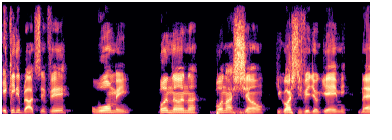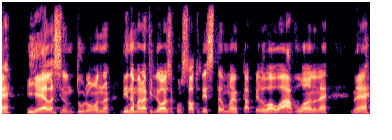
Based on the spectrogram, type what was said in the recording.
equilibrado. Você vê o homem banana, bonachão, que gosta de videogame, né? E ela, assim, durona, linda, maravilhosa, com um salto desse tamanho, cabelo ao ar, voando, né? né?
